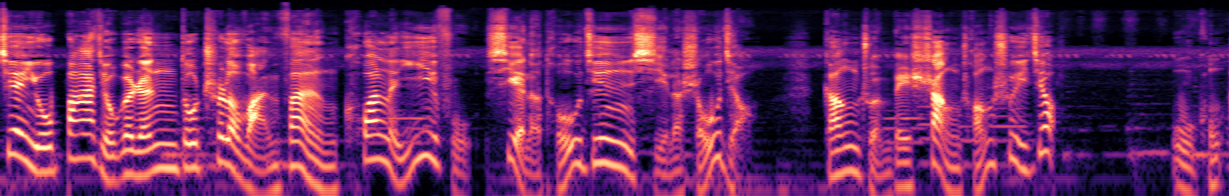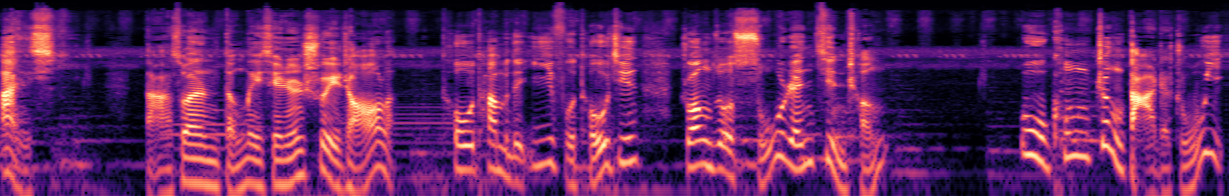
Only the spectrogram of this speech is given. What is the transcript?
见有八九个人都吃了晚饭，宽了衣服，卸了头巾，洗了手脚，刚准备上床睡觉。悟空暗喜，打算等那些人睡着了，偷他们的衣服头巾，装作俗人进城。悟空正打着主意，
